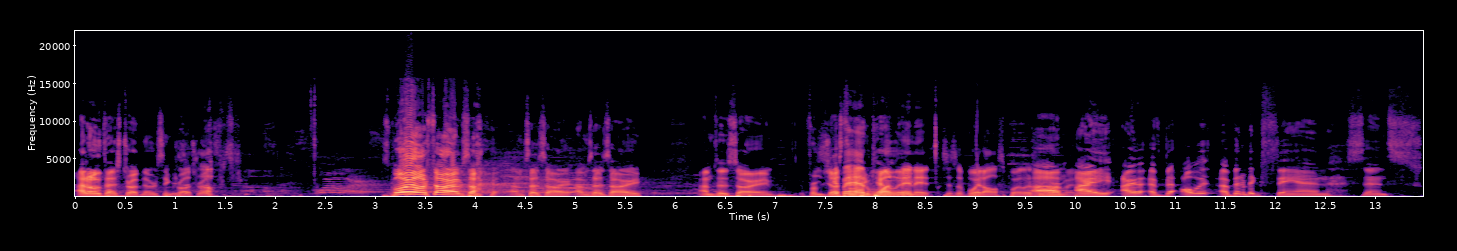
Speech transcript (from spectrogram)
I don't know if that's true. I've never seen Crossroads. Spoiler! Spoiler, sorry, I'm sorry. I'm so sorry. I'm so sorry. I'm so sorry. From Skip Justin ahead to one Kelly. minute. Just avoid all spoilers. for horror Um. I, I I've been always I've been a big fan since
